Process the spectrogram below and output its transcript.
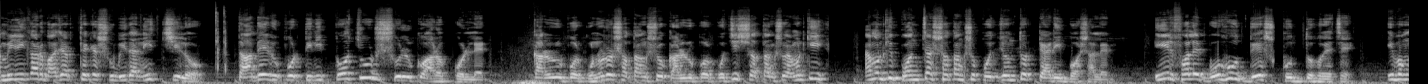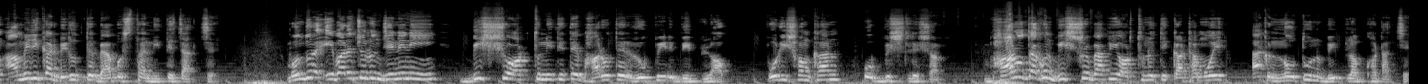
আমেরিকার বাজার থেকে সুবিধা নিচ্ছিল, তাদের উপর তিনি প্রচুর শুল্ক আরোপ করলেন। কারোর উপর পনেরো শতাংশ, কারোর উপর পঁচিশ শতাংশ, এমনকি এমনকি পঞ্চাশ শতাংশ পর্যন্ত ট্যারিফ বসালেন। এর ফলে বহু দেশ ক্ষুব্ধ হয়েছে এবং আমেরিকার বিরুদ্ধে ব্যবস্থা নিতে চাচ্ছে। বন্ধুরা, এবারে চলুন জেনে নিই বিশ্ব অর্থনীতিতে ভারতের রুপির বিপ্লব, পরিসংখ্যান ও বিশ্লেষণ। ভারত এখন বিশ্বব্যাপী অর্থনৈতিক কাঠামোয় এক নতুন বিপ্লব ঘটাচ্ছে।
